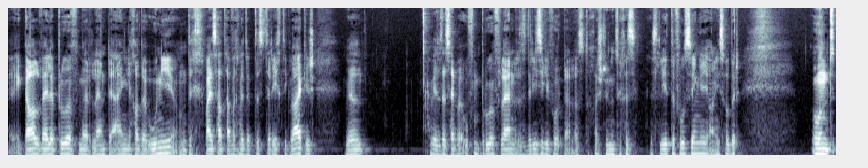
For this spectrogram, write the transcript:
egal welchen Beruf, man lernt ja eigentlich an der Uni und ich weiß halt einfach nicht, ob das der richtige Weg ist, weil, weil das eben auf dem Beruf lernen, das ist ein riesiger Vorteil. Also da kannst du natürlich ein, ein Lied davon singen, Janis, oder? Und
